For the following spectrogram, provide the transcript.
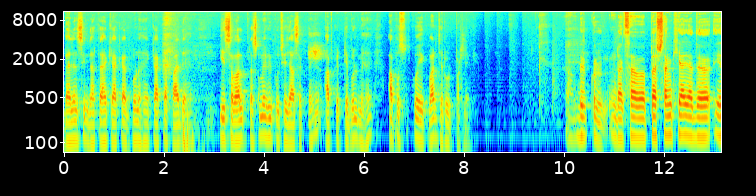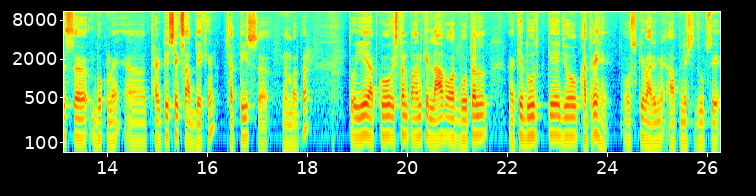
बैलेंसिंग रहता है क्या क्या गुण हैं क्या क्या फ़ायदे हैं, ये सवाल प्रश्न में भी पूछे जा सकते हैं, आपके टेबल में है, आप उसको एक बार ज़रूर पढ़ लेंगे। बिल्कुल, डॉक्टर साहब, प्रश्न संख्या यदि इस बुक में थर्टी सिक्स आप देखें, छत्तीस नंबर पर तो ये आपको स्तनपान के लाभ और बोतल के दूध के जो खतरे हैं, उसके बारे में आप निश्चित रूप से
